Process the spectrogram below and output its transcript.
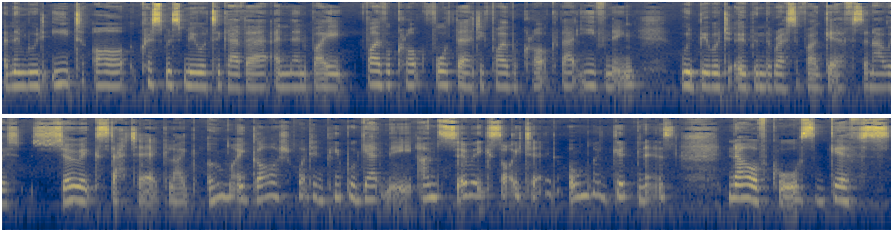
And then we would eat our Christmas meal together. And then by five o'clock, four thirty, five o'clock that evening, we'd be able to open the rest of our gifts. And I was so ecstatic like, oh my gosh, what did people get me? I'm so excited. Oh my goodness. Now, of course, gifts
